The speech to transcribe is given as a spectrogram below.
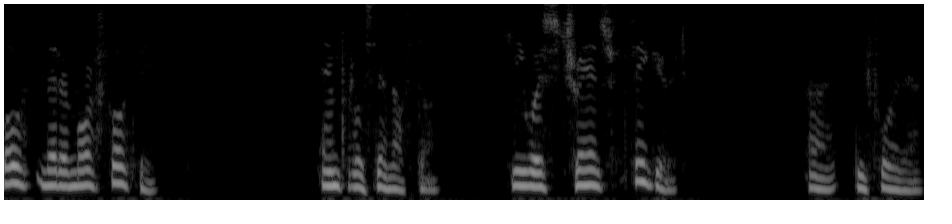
metamorphothi, emprosenafton. He was transfigured uh, before them.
